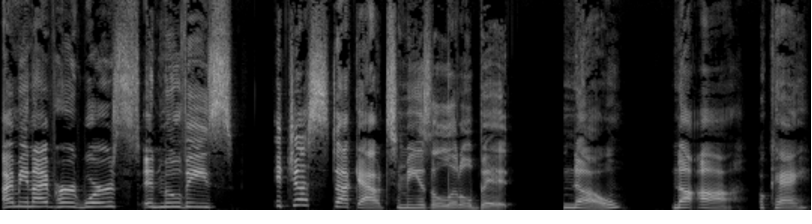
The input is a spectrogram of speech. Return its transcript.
I mean, I've heard worse in movies. It just stuck out to me as a little bit no, uh, okay.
